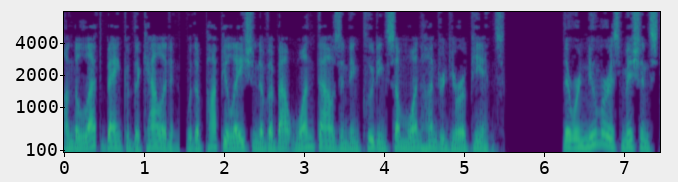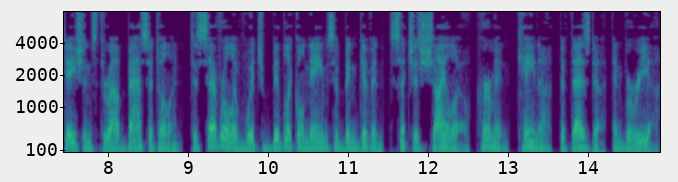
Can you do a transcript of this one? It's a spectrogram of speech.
on the left bank of the Caledon, with a population of about 1,000 including some 100 Europeans. There were numerous mission stations throughout Basutoland, to several of which biblical names have been given, such as Shiloh, Hermon, Cana, Bethesda, and Berea.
